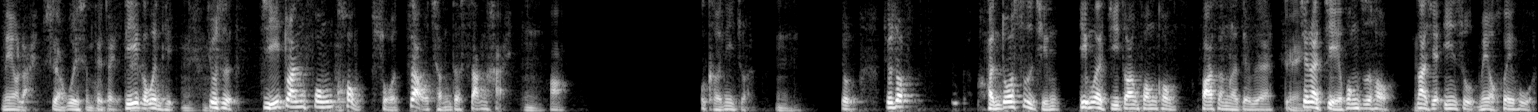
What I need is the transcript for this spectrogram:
没有来？是啊，为什么？对对，第一个问题就是极端风控所造成的伤害，嗯啊，不可逆转，嗯，就就说很多事情因为极端风控发生了，对不对？对。现在解封之后，那些因素没有恢复，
